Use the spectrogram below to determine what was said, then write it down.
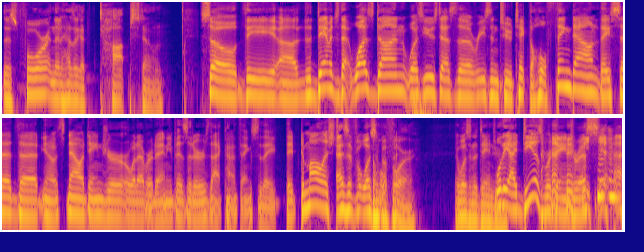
There's four, and then it has like a top stone. So the uh, the damage that was done was used as the reason to take the whole thing down. They said that you know it's now a danger or whatever to any visitors, that kind of thing. So they they demolished. As if it wasn't before. thing. Before. It wasn't a danger. well, the ideas were dangerous. yeah.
